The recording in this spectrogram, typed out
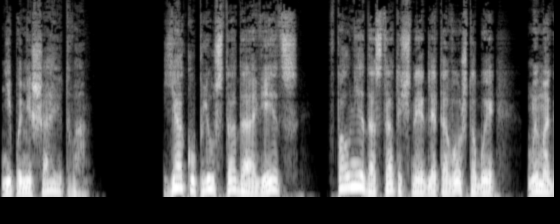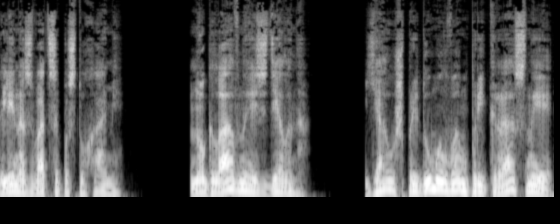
не помешают вам. Я куплю стадо овец, вполне достаточное для того, чтобы мы могли назваться пастухами. Но главное сделано. Я уж придумал вам прекрасные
